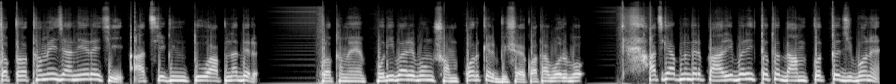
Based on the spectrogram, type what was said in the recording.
তো প্রথমেই জানিয়ে রাখি, আজকে কিন্তু আপনাদের প্রথমে পরিবার এবং সম্পর্কের বিষয়ে কথা বলব। আজকে আপনাদের পারিবারিক তথা দাম্পত্য জীবনে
